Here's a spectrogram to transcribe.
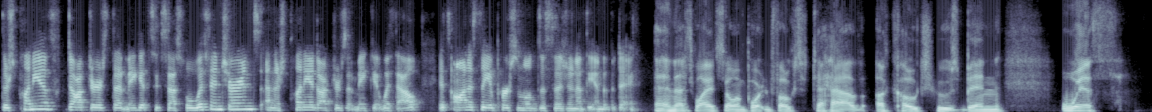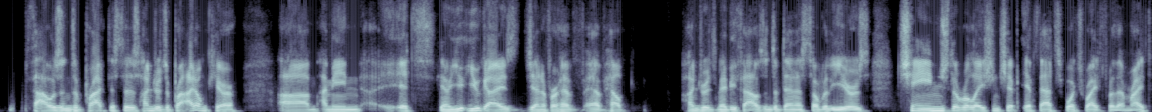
There's plenty of doctors that make it successful with insurance and there's plenty of doctors that make it without. It's honestly a personal decision at the end of the day. And that's why it's so important folks to have a coach who's been with thousands of practices hundreds of pra- i don't care. Um, i mean it's you know you, you guys jennifer have have helped hundreds, maybe thousands of dentists over the years change the relationship if that's what's right for them, right?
